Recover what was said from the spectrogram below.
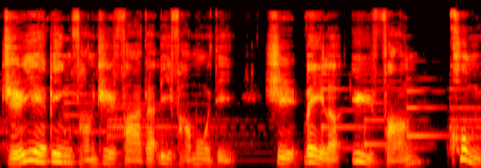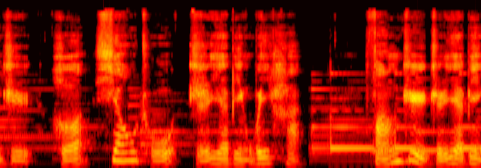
职业病防治法的立法目的是为了预防、控制和消除职业病危害，防治职业病，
